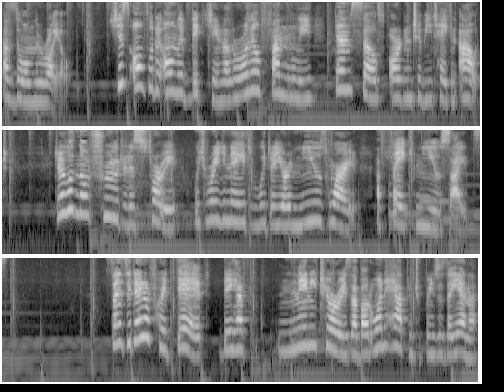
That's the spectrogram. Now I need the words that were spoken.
as the only royal. She is also the only victim that the royal family themselves ordered to be taken out. There was no truth to this story, which originated with YourNewsWire, a fake news site. Since the date of her death, they have many theories about what happened to Princess Diana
